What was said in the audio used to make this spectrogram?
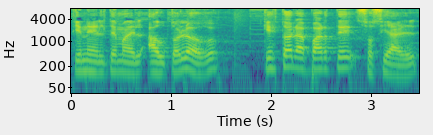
tiene el tema del autolog, que es toda la parte social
